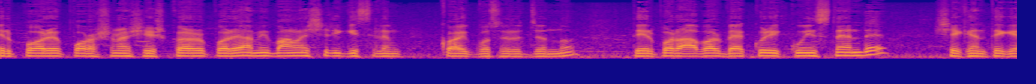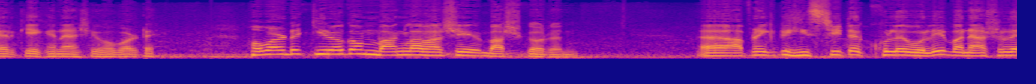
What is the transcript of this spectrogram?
এরপরে পড়াশোনা শেষ করার পরে আমি বাংলাদেশে গেছিলাম কয়েক বছরের জন্য। তো এরপর আবার ব্যাক করি কুইন্সল্যান্ডে। সেখান থেকে আর কি এখানে আসি হোবার্টে হোবার্টে কীরকম বাংলা ভাষী বাস করেন? আপনাকে একটু হিস্ট্রিটা খুলে বলি। মানে আসলে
